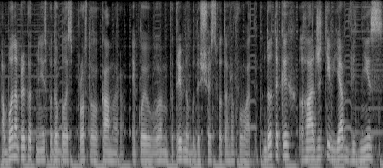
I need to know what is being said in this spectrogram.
або, наприклад, мені сподобалась просто камера, якою вам потрібно буде щось сфотографувати. До таких гаджетів я б відніс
